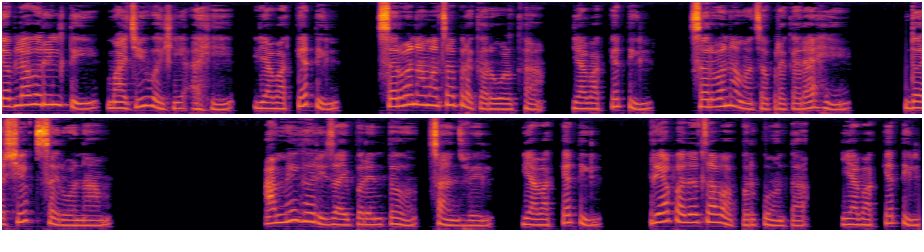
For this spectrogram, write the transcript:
टेबलावरील ती माझी वही आहे या वाक्यातील सर्वनामाचा प्रकार ओळखा. या वाक्यातील सर्वनामाचा प्रकार आहे दर्शक सर्वनाम. आम्ही घरी जाईपर्यंत सांजवेल. या वाक्यातील क्रियापदाचा वापर कोणता? या वाक्यातील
